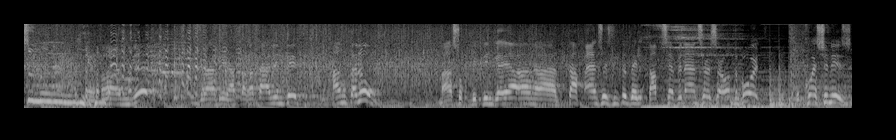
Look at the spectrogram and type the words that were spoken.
Hundred. Grabe, napaka-talented. Ang tanong, masok bitin kaya ang ah, top answers dito dahil top seven answers are on the board. The question is,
